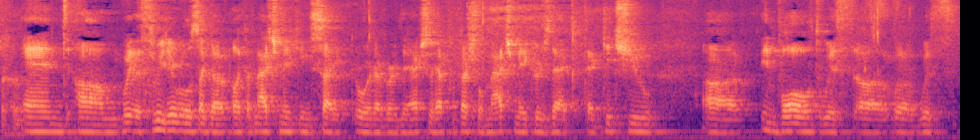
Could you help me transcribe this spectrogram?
uh-huh. and um, a three day rule is like a like a matchmaking site or whatever. They actually have professional matchmakers that that get you uh, involved with uh, uh, with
